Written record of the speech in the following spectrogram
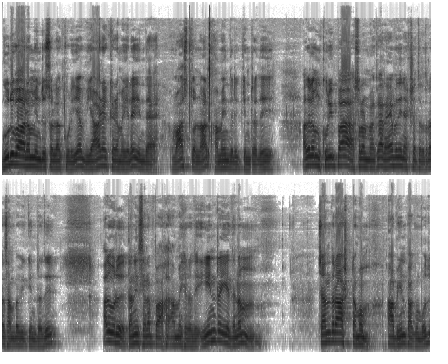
குருவாரம் என்று சொல்லக்கூடிய வியாழக்கிழமையில் இந்த வாஸ்து நாள் அமைந்திருக்கின்றது. அதிலும் குறிப்பாக சொல்லணுமாக்கா ரேவதி நட்சத்திரத்தில் சம்பவிக்கின்றது. அது ஒரு தனி சிறப்பாக அமைகிறது. இன்றைய தினம் சந்திராஷ்டமம் அப்படின்னு பார்க்கும்போது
